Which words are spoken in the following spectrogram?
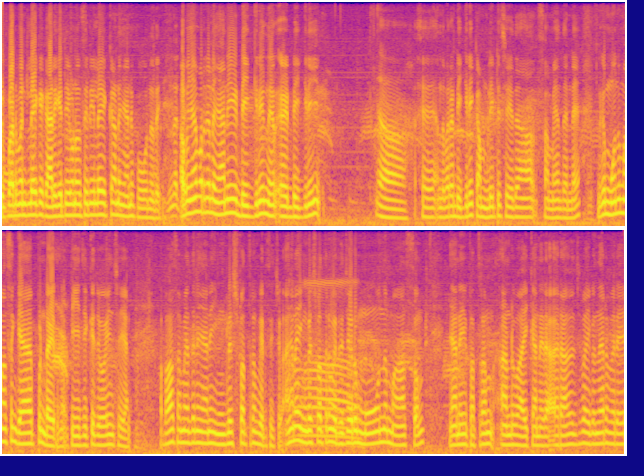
ഡിപ്പാർട്ട്മെന്റിലേക്ക് കാലിക്കറ്റ് യൂണിവേഴ്സിറ്റിയിലേക്കാണ് ഞാൻ പോകുന്നത്. അപ്പോൾ ഞാൻ പറഞ്ഞല്ലോ ഞാൻ ഈ ഡിഗ്രി ഡിഗ്രി എന്താ പറയുക ഡിഗ്രി കംപ്ലീറ്റ് ചെയ്ത ആ സമയം തന്നെ എനിക്ക് മൂന്ന് മാസം ഗ്യാപ്പ് ഉണ്ടായിരുന്നു പി ജിക്ക് ജോയിൻ ചെയ്യാൻ. അപ്പോൾ ആ സമയത്തിന് ഞാൻ ഇംഗ്ലീഷ് പത്രം വരുത്തിച്ചു അങ്ങനെ ഇംഗ്ലീഷ് പത്രം വരുത്തിച്ച ഒരു മൂന്ന് മാസം ഞാൻ ഈ പത്രം ആണ്ട് വായിക്കാൻ രാവിലെ വൈകുന്നേരം വരെ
